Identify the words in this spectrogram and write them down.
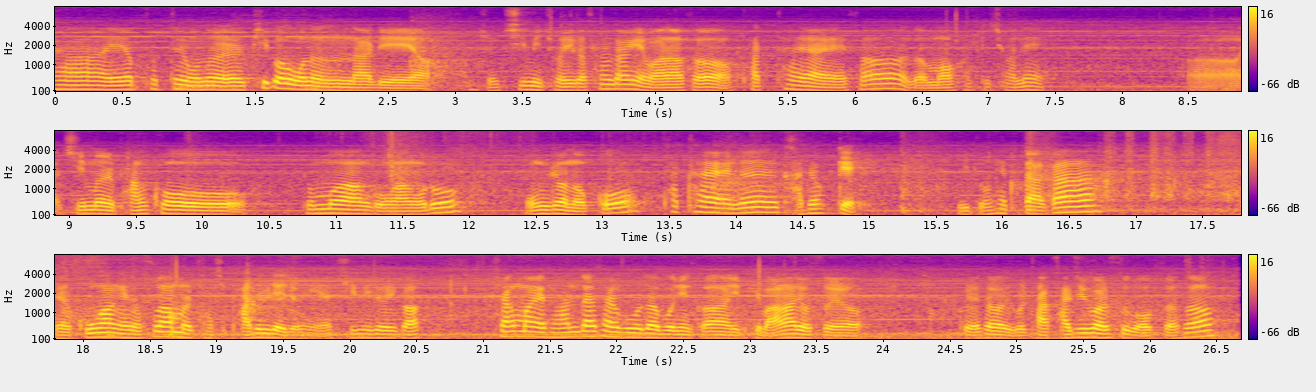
자, 에어포텔에 오늘 픽업 오는 날이에요. 지금 짐이 저희가 상당히 많아서 파타야에서 넘어가기 전에 어, 짐을 방콕 돈므앙 공항으로 옮겨 놓고 파타야에는 가볍게 이동했다가 공항에서 수화물 다시 받을 예정이에요. 짐이 저희가 치앙마이에서 한 달 살고 오다 보니까 이렇게 많아졌어요. 그래서 이걸 다 가지고 갈 수가 없어서 요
